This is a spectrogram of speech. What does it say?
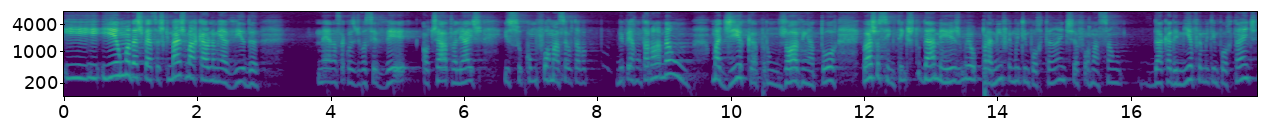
E, e, uma das peças que mais marcaram na minha vida, né, nessa coisa de você ver ao teatro, aliás, isso como formação, eu estava me perguntaram, ah, não, uma dica para um jovem ator. Eu acho assim, tem que estudar mesmo. Para mim foi muito importante, a formação da academia foi muito importante,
